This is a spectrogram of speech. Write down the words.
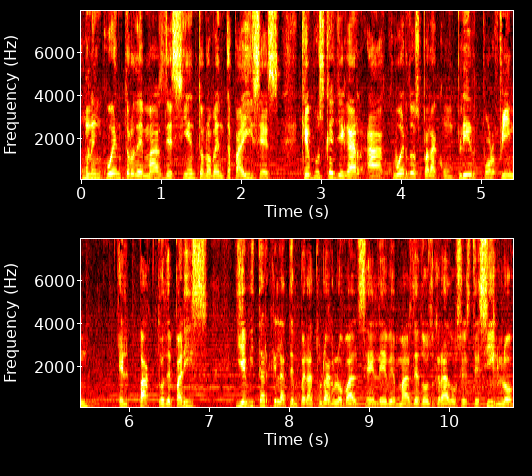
un encuentro de más de 190 países que busca llegar a acuerdos para cumplir por fin el Pacto de París y evitar que la temperatura global se eleve más de 2 grados este siglo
